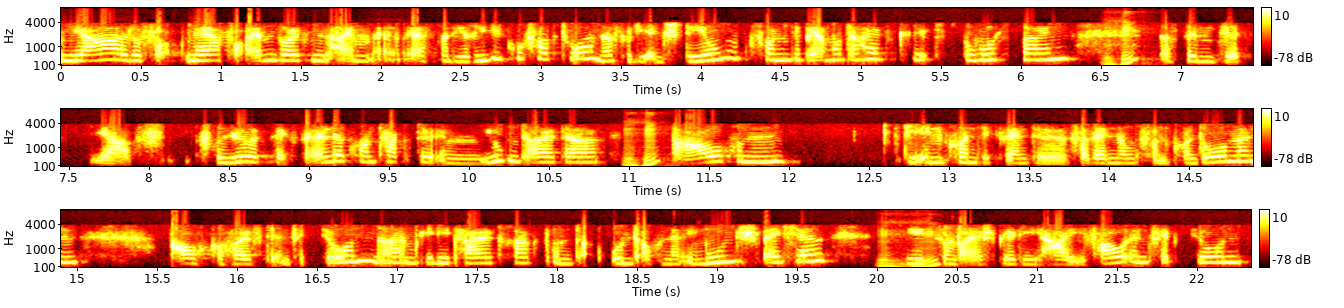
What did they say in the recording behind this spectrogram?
ja, also vor, naja, vor allem sollten einem erstmal die Risikofaktoren ne, für die Entstehung von Gebärmutterhalskrebs bewusst sein. Mhm. Das sind jetzt ja frühe sexuelle Kontakte im Jugendalter, mhm. Rauchen, die inkonsequente Verwendung von Kondomen, auch gehäufte Infektionen äh, im Genitaltrakt und, und auch eine Immunschwäche, mhm. wie zum Beispiel die HIV-Infektion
